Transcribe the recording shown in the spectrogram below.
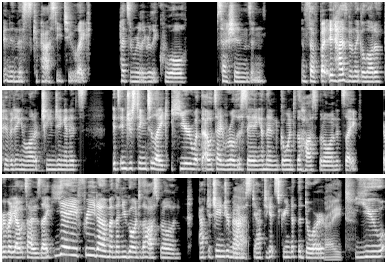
and in this capacity too. Like had some really really cool sessions and and stuff but it has been like a lot of pivoting and a lot of changing and it's it's interesting to like hear what the outside world is saying and then go into the hospital and it's like everybody outside is like yay freedom and then you go into the hospital and have to change your mask you have to get screened at the door. Right. You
